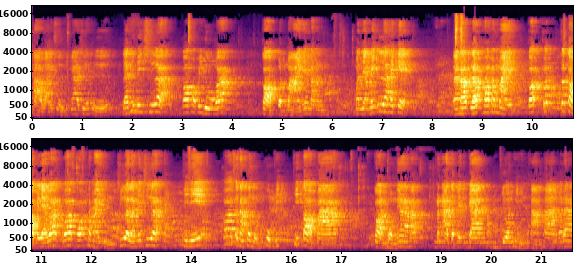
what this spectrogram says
ข่าวหลายสื่อที่น่าเชื่อถือ และที่ไม่เชื่อก็เพราะไปดูว่ากรอบกฎหมายเนี่ยมันมันยังไม่เอื้อให้เก็บนะครับ แล้วเพราะทำไมก็ก็ก็ตอบไปแล้วว่าว่าเพราะทำไมถึงเชื่อและไม่เชื่อ ทีนี้ก็สนับสนุนกลุ่มที่ที่ตอบมาก่อนผมเนี่ยนะครับ มันอาจจะเป็นการโยนหินถามทางก็ได้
